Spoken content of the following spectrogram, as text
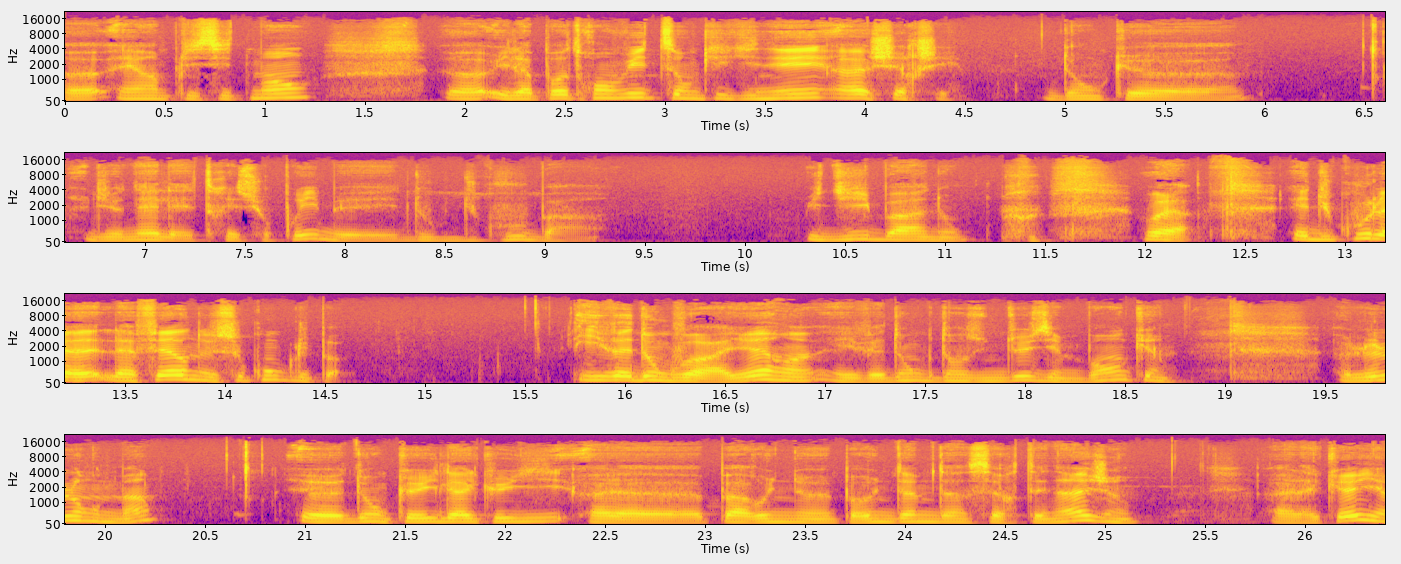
euh, et implicitement, euh, il n'a pas trop envie de s'enquiquiner à chercher. Donc euh, Lionel est très surpris, mais du coup, bah, il dit bah non. voilà. Et du coup, l'affaire ne se conclut pas. Il va donc voir ailleurs, hein, il va donc dans une deuxième banque le lendemain. donc il est accueilli par, une, par une dame d'un certain âge à l'accueil.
